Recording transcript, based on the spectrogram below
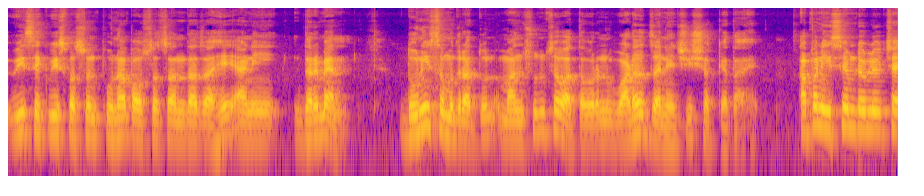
वीस एकवीसपासून पुन्हा पावसाचा अंदाज आहे आणि दरम्यान दोन्ही समुद्रातून मान्सूनचं वातावरण वाढत जाण्याची शक्यता आहे. आपण ई सी एम डब्ल्यूच्या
